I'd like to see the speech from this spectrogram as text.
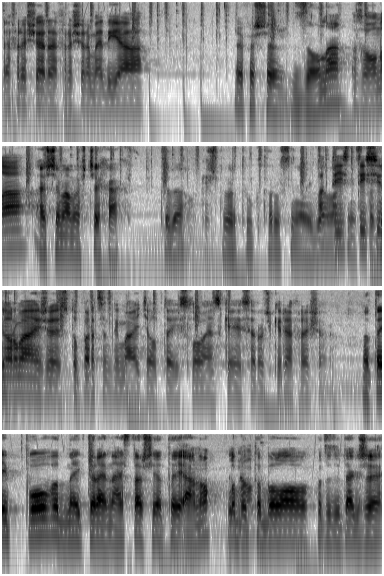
Refresher, Refresher Media, Refresher Zóna. Zóna. A ešte máme v Čechách teda okay. štvrtú, ktorú si nevidel. A ty, ty si normálne, že 100% majiteľ tej slovenskej seročky Refresher? No tej pôvodnej, ktorá je najstaršia, tej áno, lebo no. to bolo v podstate tak, že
